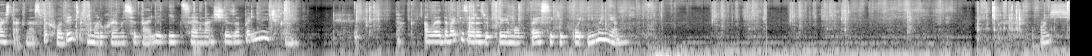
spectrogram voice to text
Ось так в нас виходить, а ми рухаємося далі, і це наші запальнички. Але давайте зараз відкриємо песиків по імені. Ось.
